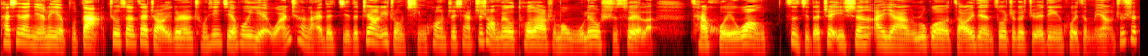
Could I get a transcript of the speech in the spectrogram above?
她现在年龄也不大，就算再找一个人重新结婚也完全来得及的。这样一种情况之下，至少没有拖到什么五六十岁了。才回望自己的这一生，哎呀，如果早一点做这个决定会怎么样？就是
